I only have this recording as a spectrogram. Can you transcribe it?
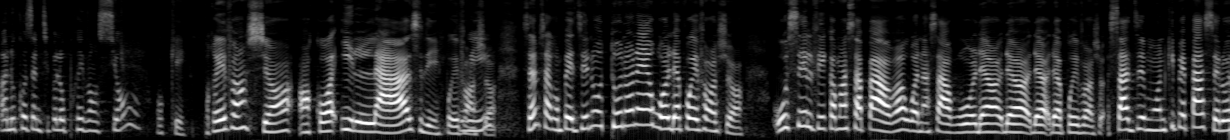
on nous cause un petit peu la prévention. OK. Prévention, encore, il a de prévention. Oui. C'est ça qu'on peut dire, nous, tout nous avons un rôle de prévention. Ou Sylvie commence à parler, ou on a un rôle de, de, de, prévention. Ça dit, monde qui peut passer le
